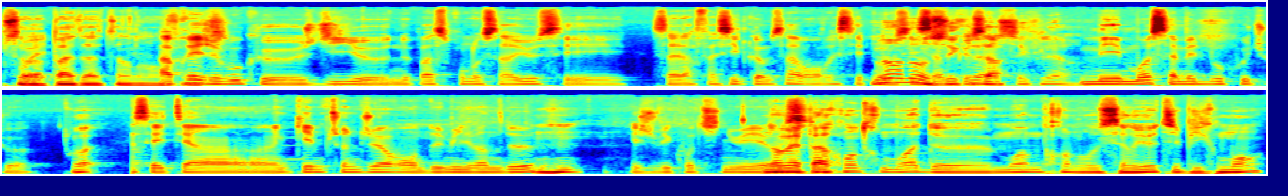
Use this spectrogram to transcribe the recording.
ça Ouais. va pas t'atteindre. Après, j'avoue que je dis euh, ne pas se prendre au sérieux, c'est ça a l'air facile comme ça, mais en vrai, c'est pas Non, aussi non, simple c'est que clair, ça. c'est clair. Mais moi, ça m'aide beaucoup, tu vois. Ouais. Ça a été un game changer en 2022 Mhm. et je vais continuer. Non, mais par contre, moi, de moi me prendre au sérieux, typiquement,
